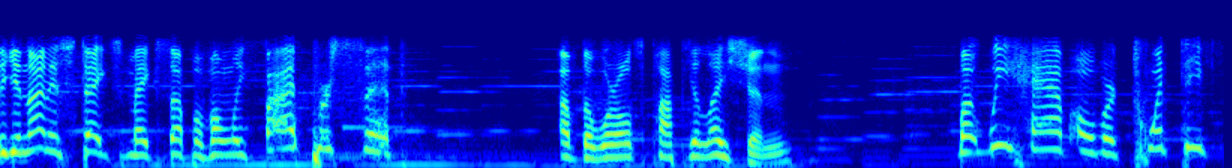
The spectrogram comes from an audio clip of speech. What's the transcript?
The United States makes up of only 5% of the world's population, but we have over 25%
